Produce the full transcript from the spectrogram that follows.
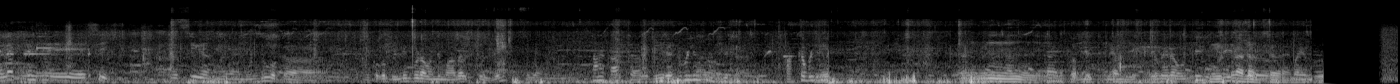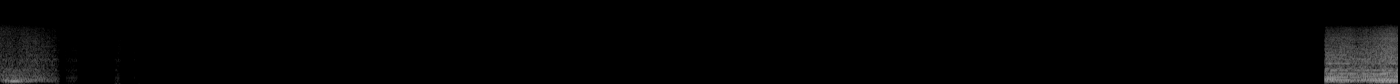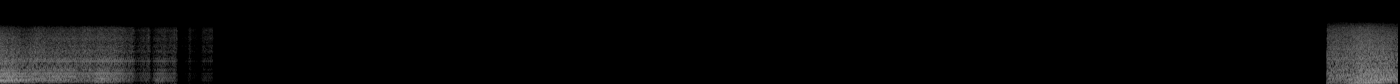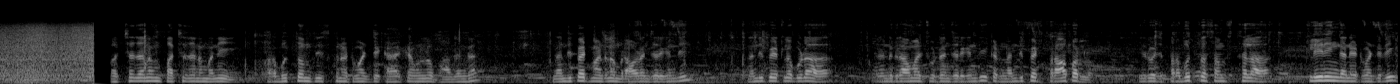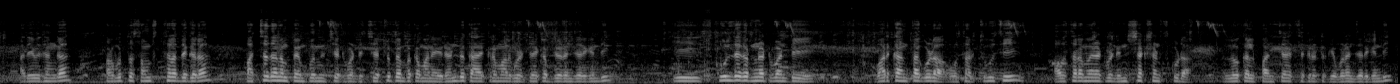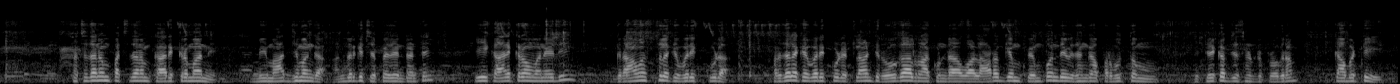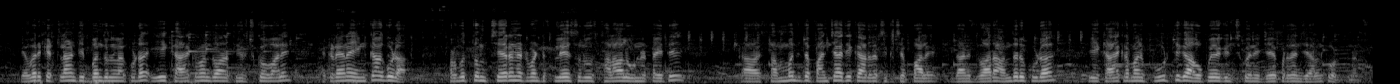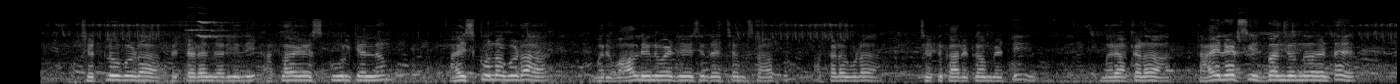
Electricity SC SC ఇది ఒక ఇంకొక బిల్డింగ్ కూడా ఉంది మదర్ స్కూల్ రెండు ఉంది పక్క బిల్డింగ్ ఏమైనా ఉంటే పచ్చదనం పచ్చదనం అని ప్రభుత్వం తీసుకున్నటువంటి కార్యక్రమంలో భాగంగా నందిపేట మండలం రావడం జరిగింది. నందిపేటలో కూడా రెండు గ్రామాలు చూడడం జరిగింది. ఇక్కడ నందిపేట ప్రాపర్లో ఈరోజు ప్రభుత్వ సంస్థల క్లీనింగ్ అనేటువంటిది అదేవిధంగా ప్రభుత్వ సంస్థల దగ్గర పచ్చదనం పెంపొందించేటువంటి చెట్లు పెంపకం అనే రెండు కార్యక్రమాలు కూడా టేకప్ చేయడం జరిగింది. ఈ స్కూల్ దగ్గర ఉన్నటువంటి వర్క్ అంతా కూడా ఒకసారి చూసి అవసరమైనటువంటి ఇన్స్ట్రక్షన్స్ కూడా లోకల్ పంచాయత్ సెక్రటరీకి ఇవ్వడం జరిగింది. స్వచ్ఛదనం పచ్చదనం కార్యక్రమాన్ని మీ మాధ్యమంగా అందరికీ చెప్పేది ఏంటంటే ఈ కార్యక్రమం అనేది గ్రామస్తులకు ఎవరికి కూడా ప్రజలకు ఎవరికి కూడా ఎట్లాంటి రోగాలు రాకుండా వాళ్ళ ఆరోగ్యం పెంపొందే విధంగా ప్రభుత్వం టేకప్ చేసినటువంటి ప్రోగ్రాం. కాబట్టి ఎవరికి ఎట్లాంటి ఇబ్బందులు ఉన్నా కూడా ఈ కార్యక్రమం ద్వారా తీర్చుకోవాలి. ఎక్కడైనా ఇంకా కూడా ప్రభుత్వం చేరనటువంటి ప్లేసులు స్థలాలు ఉన్నట్టయితే సంబంధిత పంచాయతీ కార్యదర్శికి చెప్పాలి. దాని ద్వారా అందరూ కూడా ఈ కార్యక్రమాన్ని పూర్తిగా ఉపయోగించుకొని జయప్రదం చేయాలని కోరుతున్నాను. చెట్లు కూడా పెట్టడం జరిగింది. అట్లాగే స్కూల్కి వెళ్ళినాం హై స్కూల్లో కూడా మరి వాళ్ళు ఇన్వైట్ చేసిన హెచ్ఎం స్టాఫ్ అక్కడ కూడా చెట్టు కార్యక్రమం పెట్టి మరి అక్కడ టాయిలెట్స్కి ఇబ్బంది ఉన్నదంటే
